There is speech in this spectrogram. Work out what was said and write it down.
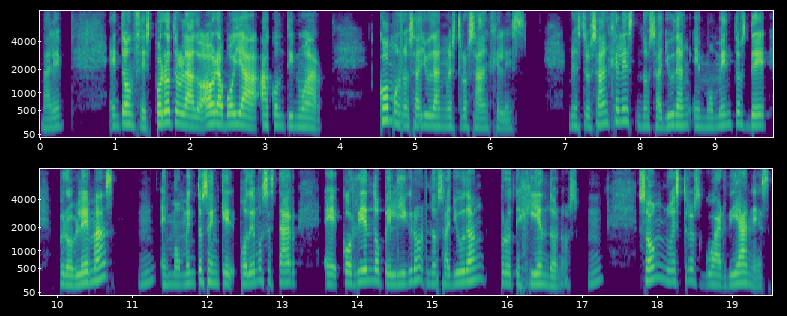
¿vale? Entonces, por otro lado, ahora voy a continuar. ¿Cómo nos ayudan nuestros ángeles? Nuestros ángeles nos ayudan en momentos de problemas, en momentos en que podemos estar eh, corriendo peligro, nos ayudan protegiéndonos. Son nuestros guardianes.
